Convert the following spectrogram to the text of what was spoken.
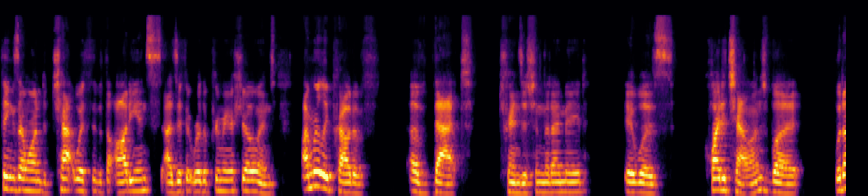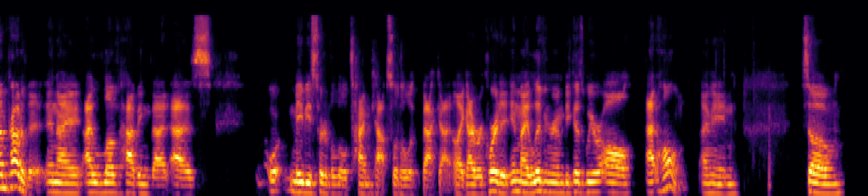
things I wanted to chat with with the audience as if it were the premiere show, and I'm really proud of of that transition that I made. It was quite a challenge, but but I'm proud of it, and I I love having that as or maybe sort of a little time capsule to look back at. Like I recorded in my living room because we were all at home. I mean, so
